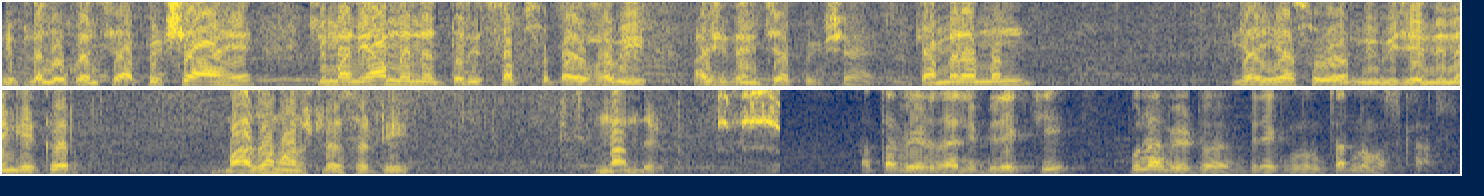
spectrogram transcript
इथल्या लोकांची अपेक्षा आहे. किमान या महिन्यात तरी साफसफाई व्हावी अशी त्यांची अपेक्षा आहे. कॅमेरामन याह्यासोबत मी विजय निलंगेकर. माझा महाराष्ट्रासाठी नांदेड. आता वेळ झाली ब्रेकची. पुन्हा भेटूया ब्रेकनंतर. नमस्कार.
